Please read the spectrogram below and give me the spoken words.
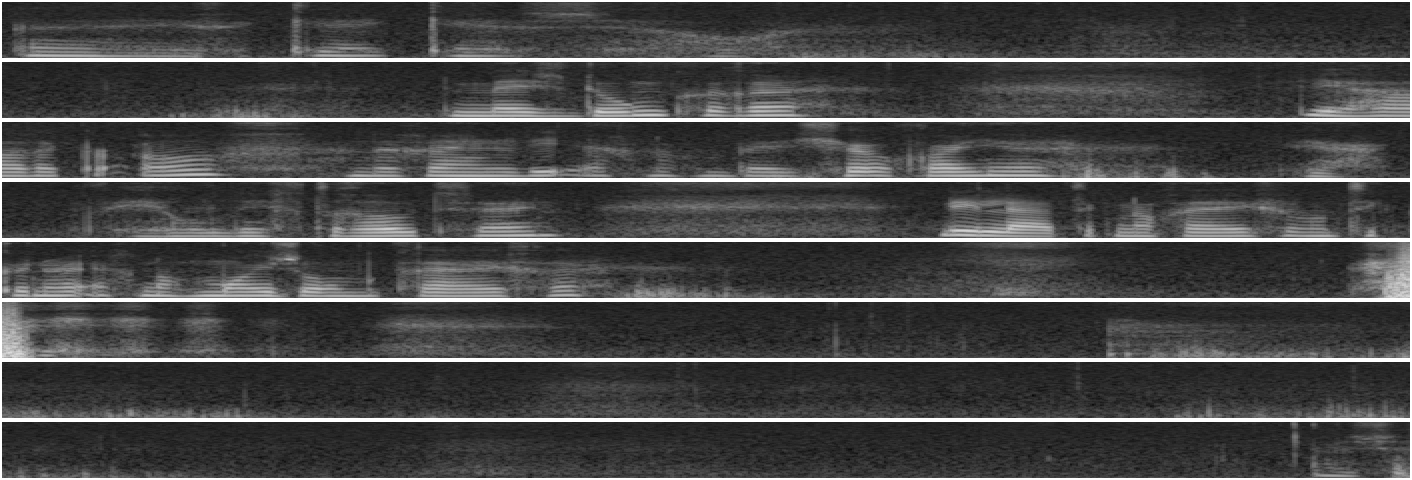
Even kijken, zo. De meest donkere, die haal ik eraf. En degene die echt nog een beetje oranje, ja, heel licht rood zijn, die laat ik nog even, want die kunnen echt nog mooi zon krijgen. Zo.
